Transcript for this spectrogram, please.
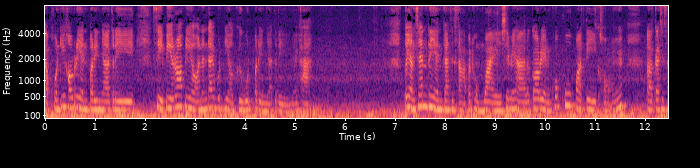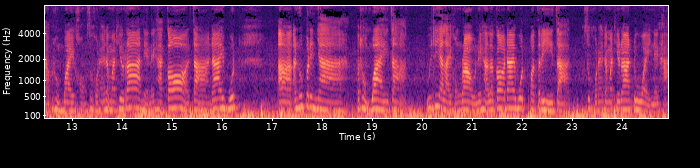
กับคนที่เขาเรียนปริญญาตรี 4 ปีรอบเดียว อันนั้นได้วุฒิเดียวคือวุฒิปริญญาตรีนะคะตัวอย่างเช่นเรียนการศึกษาปฐมวัยใช่ไหมคะ แล้วก็เรียนควบคู่ปตีของอการศึกษาปฐมวัยของสุโขทัยธรรมาธิราชเนี่ยนะคะ ก็จะได้วุฒิอนุปริญญาปฐมวัยจาก วิทยาลัยของเรานะคะแล้วก็ได้วุฒิปตรีจากสุโขทัยธรรมธิราชด้วยนะคะ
